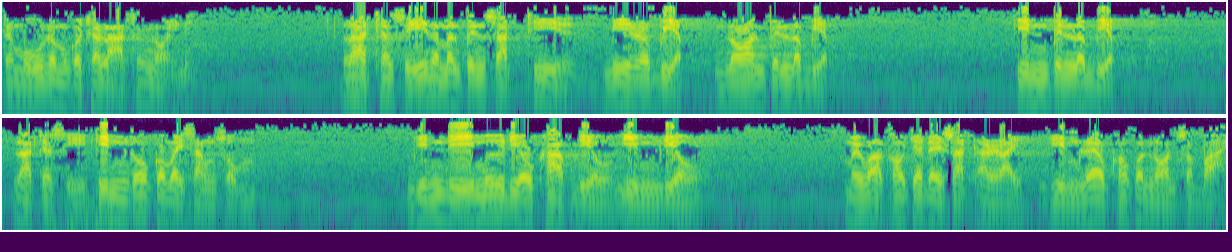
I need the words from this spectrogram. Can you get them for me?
แต่หมูนั้นมันก็ฉลาดสักหน่อยหนึ่งราชสีน่ะมันเป็นสัตว์ที่มีระเบียบ นอนเป็นระเบียบ กินเป็นระเบียบ ราชสีกินเขาก็ไม่สั่งสม ยินดีมือเดียวคาบเดียว อิ่มเดียว ไม่ว่าเขาจะได้สัตว์อะไร อิ่มแล้วเขาก็นอนสบาย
